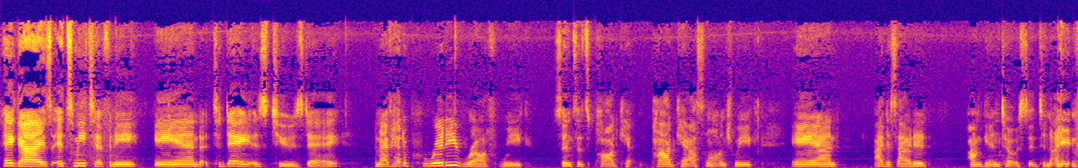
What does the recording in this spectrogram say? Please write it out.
Hey guys, it's me, Tiffany, and today is Tuesday, and I've had a pretty rough week since it's podca- podcast launch week, and I decided I'm getting toasted tonight.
